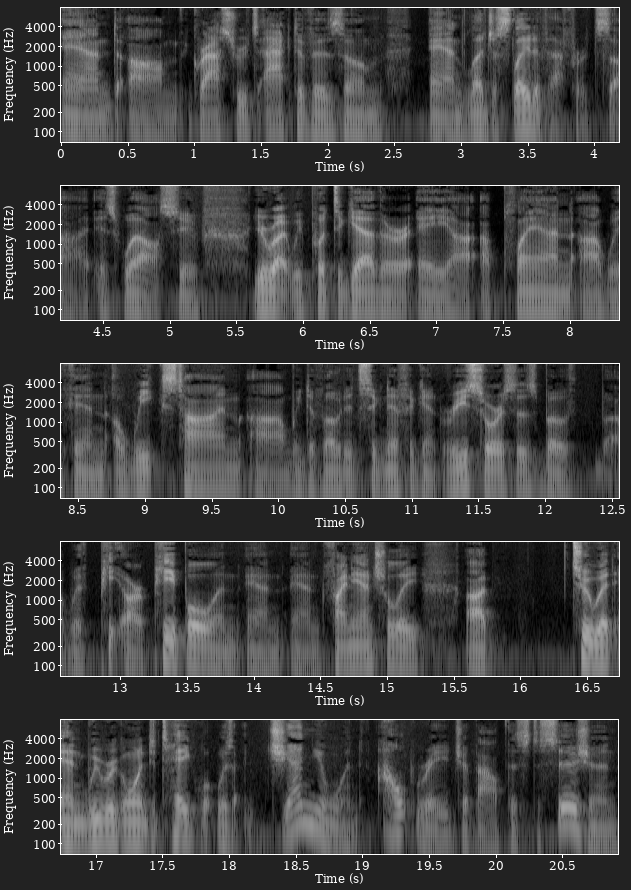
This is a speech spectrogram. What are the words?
and um, grassroots activism and legislative efforts uh, as well. So you're right. We put together a, uh, a plan uh, within a week's time. Uh, we devoted significant resources, both uh, with P- our people and and and financially, uh, to it, and we were going to take what was a genuine outrage about this decision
